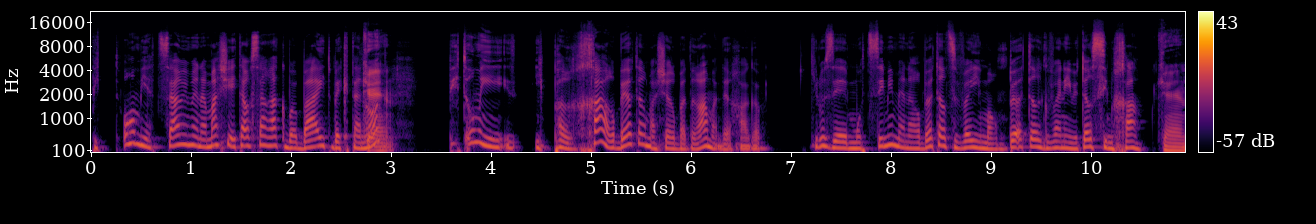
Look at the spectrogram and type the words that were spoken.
פתאום יצא ממנה מה שהיא הייתה עושה רק בבית בקטנות, כן. פתאום היא, היא פרחה הרבה יותר מאשר בדרמה, דרך אגב. כאילו זה מוציא ממנה הרבה יותר צבעים, הרבה יותר גוונים, יותר שמחה. כן.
